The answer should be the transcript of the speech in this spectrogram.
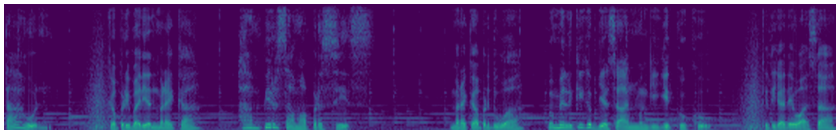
tahun, kepribadian mereka hampir sama persis. Mereka berdua memiliki kebiasaan menggigit kuku. Ketika dewasa,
